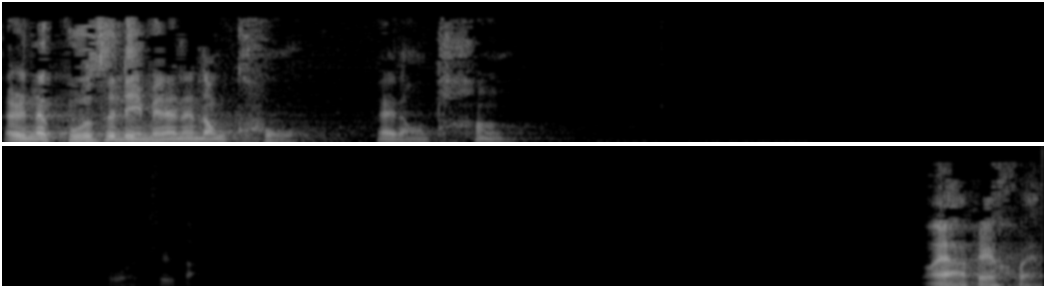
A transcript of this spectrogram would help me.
但是那骨子里面的那种苦，那种痛。诺亚被毁了。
